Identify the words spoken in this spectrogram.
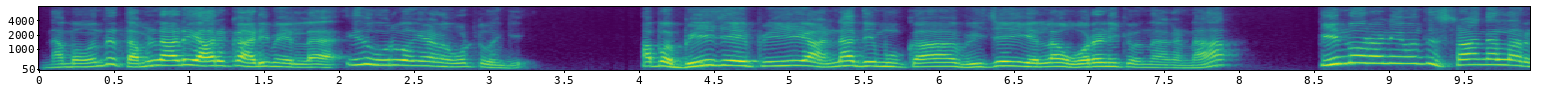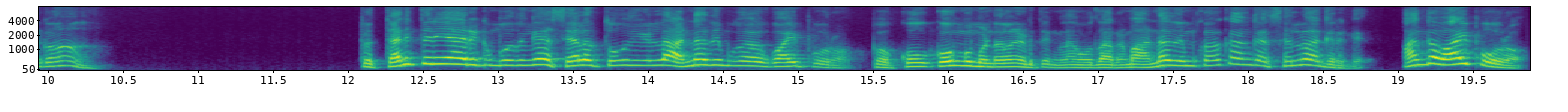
நம்ம வந்து தமிழ்நாடு யாருக்கும் அடிமை இல்லை. இது ஒரு வகையான ஓட்டு வங்கி. அப்போ பிஜேபி அதிமுக விஜய் எல்லாம் ஒரு அணிக்கு வந்தாங்கன்னா இன்னொரு அணி வந்து ஸ்ட்ராங்கெல்லாம் இருக்கும். இப்போ தனித்தனியாக இருக்கும்போதுங்க சில தொகுதிகளில் அதிமுகவுக்கு வாய்ப்பு வரும். இப்போ கொ கொங்கு மண்டலம் எடுத்துக்கலாம் உதாரணமாக அதிமுகவுக்கு அங்கே செல்வாக்கு இருக்கு. அங்கே வாய்ப்பு வரும்.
